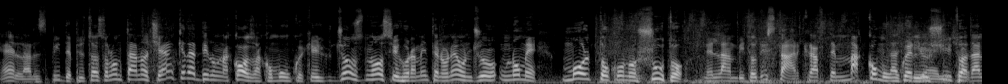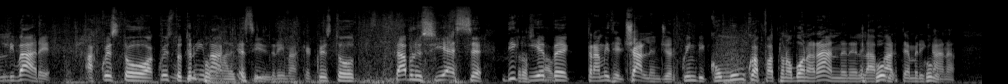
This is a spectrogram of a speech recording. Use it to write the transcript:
Eh, la speed è piuttosto lontano. C'è anche da dire una cosa comunque, che Jon Snow sicuramente non è un, un nome molto conosciuto nell'ambito di StarCraft, ma comunque è riuscito ad arrivare a questo, a questo DreamHack, eh sì, DreamHack, a questo WCS di Kiev tramite il Challenger, quindi comunque ha fatto una buona run nella come, parte americana. Come?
